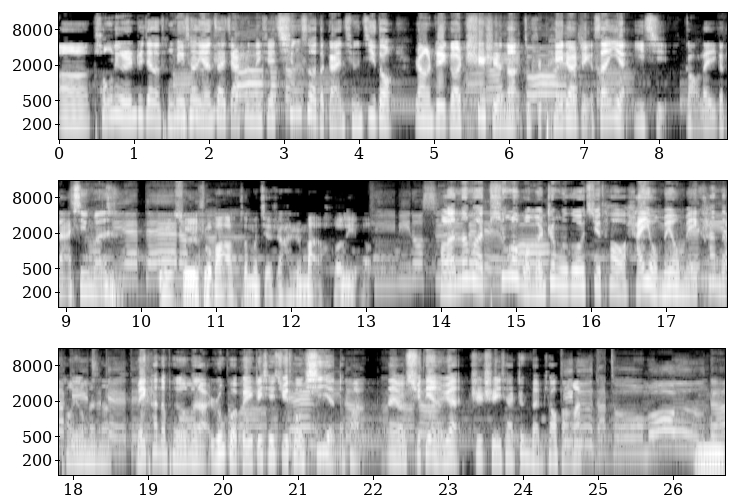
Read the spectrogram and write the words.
嗯同龄人之间的同病相怜，再加上那些青涩的感情悸动，让这个赤史呢，就是陪着这个三叶一起。搞了一个大新闻，对，所以说吧，这么解释还是蛮合理的。好了，那么听了我们这么多剧透，还有没有没看的朋友们呢？没看的朋友们啊，如果被这些剧透吸引的话，那要去电影院支持一下正版票房啊。嗯，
